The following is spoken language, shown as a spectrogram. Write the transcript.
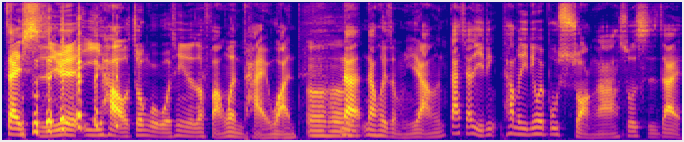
在十月一号中国国庆日的时候访问台湾，嗯、那那会怎么样？大家一定他们一定会不爽啊！说实在，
